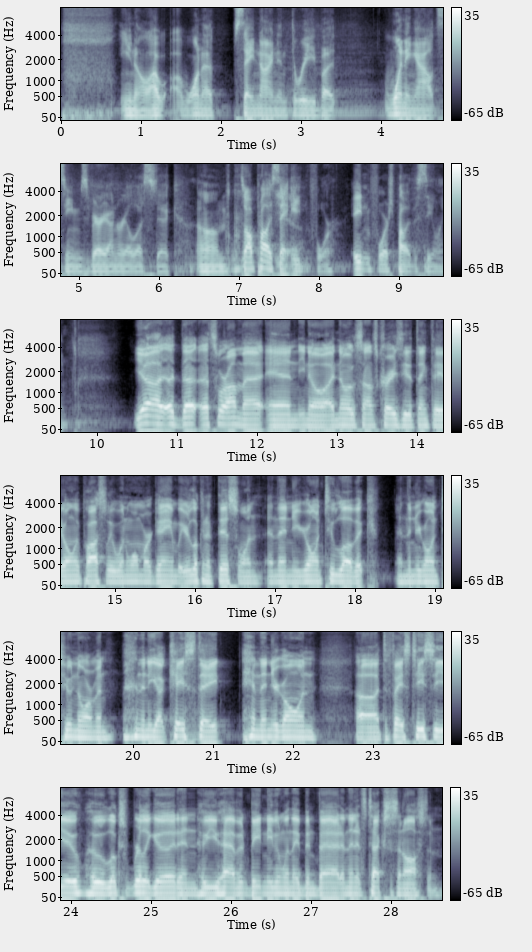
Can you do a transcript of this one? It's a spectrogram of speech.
you know, I, I want to say nine and three, but winning out seems very unrealistic. Um, so I'll probably say yeah. eight and four. Eight and four is probably the ceiling. Yeah, that, that's where I'm at. And, you know, I know it sounds crazy to think they'd only possibly win one more game, but you're looking at this one, and then you're going to Lubbock, and then you're going to Norman, and then you got K State, and then you're going uh, to face TCU, who looks really good and who you haven't beaten even when they've been bad, and then it's Texas and Austin.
